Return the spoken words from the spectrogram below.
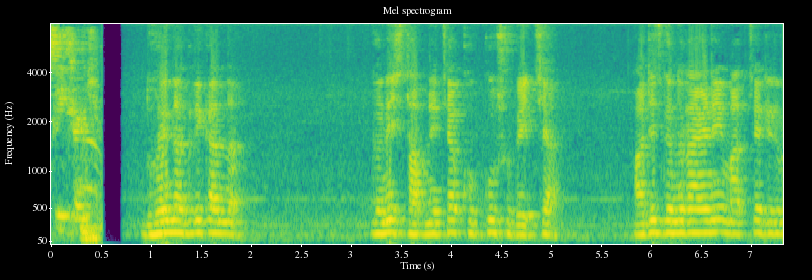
धुळे नागरिकांना गणेश स्थापनेच्या खूप खूप शुभेच्छा. आधीच गणरायाने मागच्या दीड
